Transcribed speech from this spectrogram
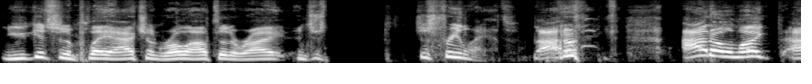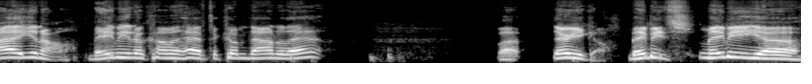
you get some play action, roll out to the right, and just just freelance." I don't, I don't like, I you know, maybe it'll come have to come down to that. But there you go. Maybe it's maybe uh,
